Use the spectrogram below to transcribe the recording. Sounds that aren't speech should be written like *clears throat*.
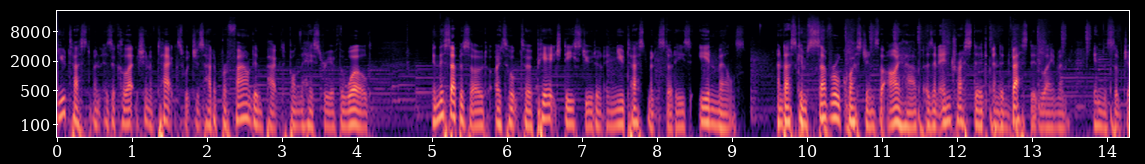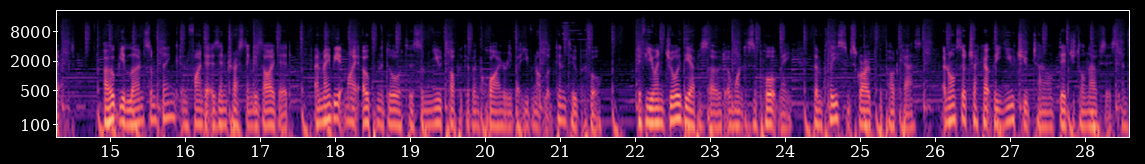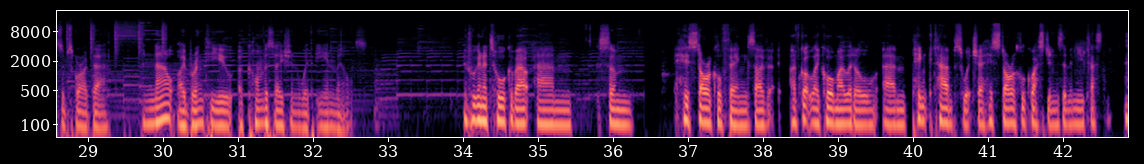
New Testament is a collection of texts which has had a profound impact upon the history of the world. In this episode, I talk to a PhD student in New Testament studies, Ian Mills, and ask him several questions that I have as an interested and invested layman in the subject. I hope you learned something and find it as interesting as I did, and maybe it might open the door to some new topic of inquiry that you've not looked into before. If you enjoyed the episode and want to support me, then please subscribe to the podcast and also check out the YouTube channel Digital Gnosis and subscribe there. And now I bring to you a conversation with Ian Mills. If we're going to talk about um, some historical things, I've I've got like all my little um, pink tabs, which are historical questions in the New Testament. *laughs*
